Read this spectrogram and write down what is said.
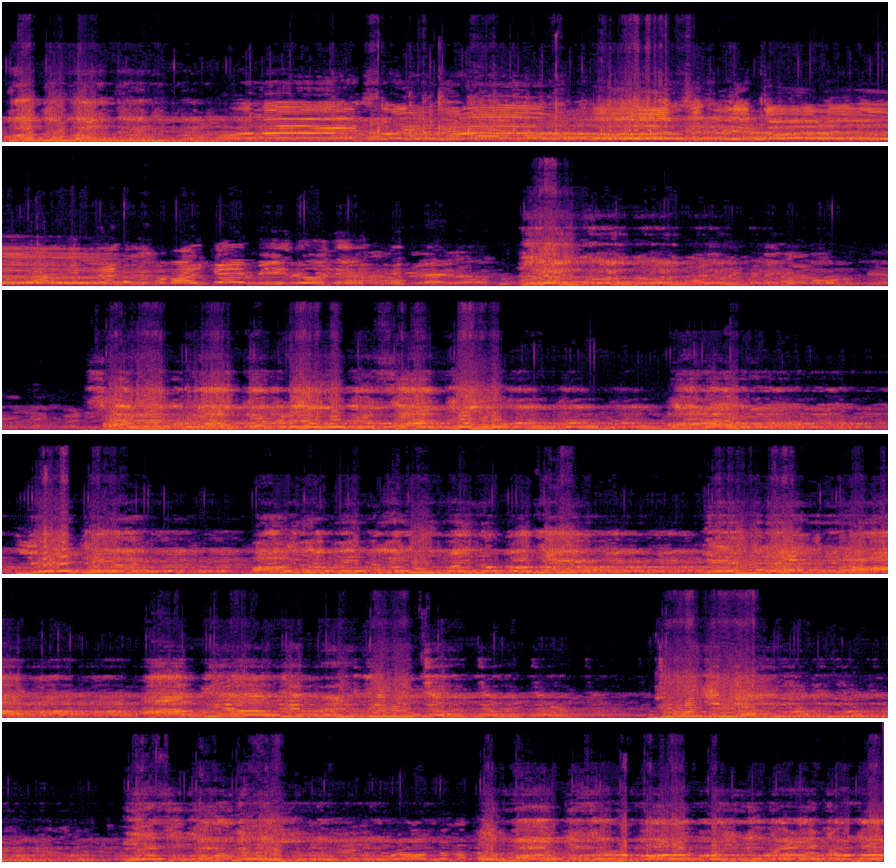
ਵਾਧੂ ਕਰ ਦੇਣਗੇ ਇਹ ਸਾਰੇ ਭਰਾ ਤਕੜੇ ਹੋ ਕੇ ਸਾਥ ਦਿਓ। ਬਾਹਰ ਲੇਟ ਬਾਹਲੀਆਂ ਬੇਟੀਆਂ ਦੀ ਮੈਨੂੰ ਪਤਾ ਕਿ ਹਰੇਕ ਭਰਾ ਆਪਦੇ ਆਪਦੇ ਪਿੰਡ ਦੇ ਵਿੱਚ ਜੂਝ ਰਿਹਾ। ਇਸ ਜੰਗ ਲਈ ਤੇ ਮੈਂ ਕਿਸੇ ਨੂੰ ਬਾਹਰ ਕੁਝ ਨਹੀਂ ਕਹਿਣਾ ਚਾਹੁੰਦਾ।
